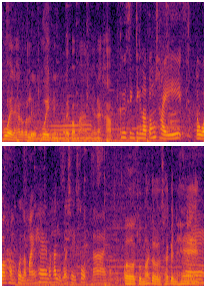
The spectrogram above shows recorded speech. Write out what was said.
ถ้วยนะครับเราก็เหลือถ้วยหนึ่งอ๋อออะไรประมาณนี้นะครับ คือจริงๆ เราต้องใช้ตัวของผลไม้แห้งนะคะ หรือว่าใช้สดได้ค่ะพี่ป๊อปเออส่วนมากเราใช้เป็นแห้งแห้ง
